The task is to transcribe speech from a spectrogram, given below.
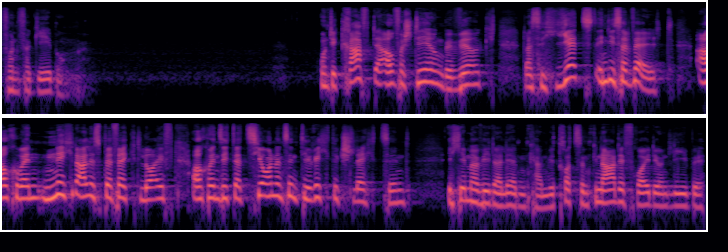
von Vergebung. Und die Kraft der Auferstehung bewirkt, dass ich jetzt in dieser Welt, auch wenn nicht alles perfekt läuft, auch wenn Situationen sind, die richtig schlecht sind, ich immer wieder erleben kann, wie trotzdem Gnade, Freude und Liebe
